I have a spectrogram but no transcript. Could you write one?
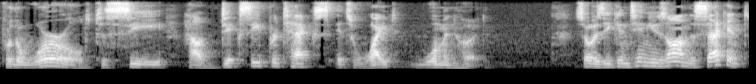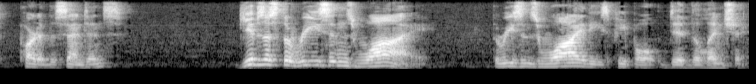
for the world to see how Dixie protects its white womanhood. So as he continues on, the second part of the sentence gives us the reasons why, the reasons why these people did the lynching.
